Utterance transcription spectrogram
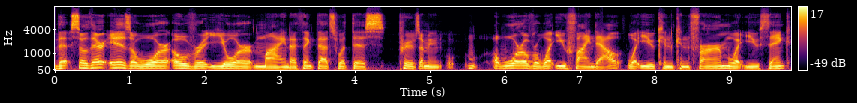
The, so there is a war over your mind. I think that's what this proves. I mean, a war over what you find out, what you can confirm, what you think,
